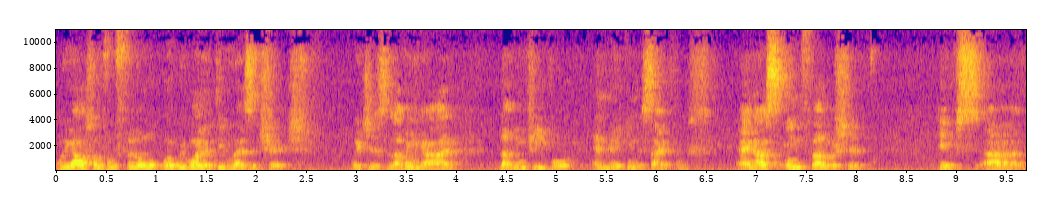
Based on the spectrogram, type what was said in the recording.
we also fulfill what we want to do as a church, which is loving God, loving people, and making disciples. And us in fellowship gives uh,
